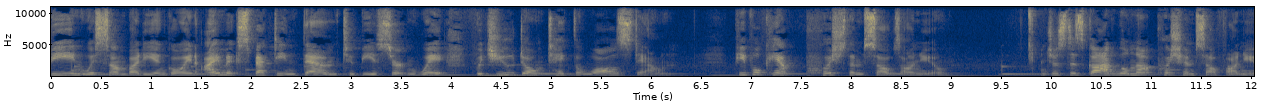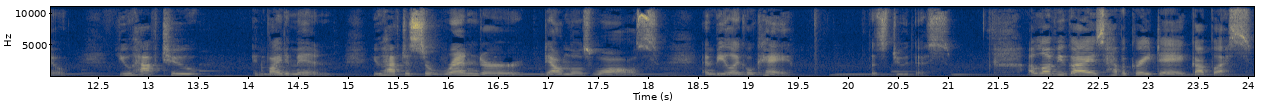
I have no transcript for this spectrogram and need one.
being with somebody and going, I'm expecting them to be a certain way, but you don't take the walls down. People can't push themselves on you. Just as God will not push himself on you, you have to invite him in. You have to surrender down those walls and be like, okay, let's do this. I love you guys. Have a great day. God bless.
